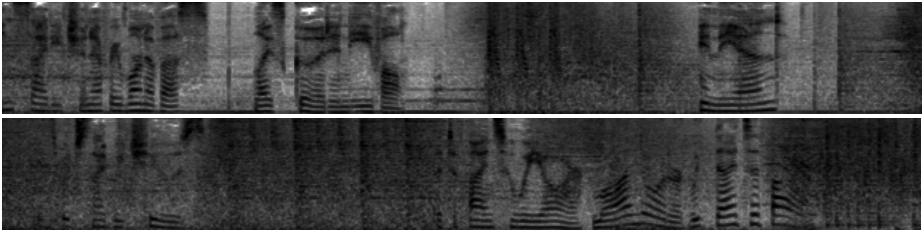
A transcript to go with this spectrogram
inside each and every one of us lies good and evil. In the end, it's which side we choose that defines who we are. Law and Order, weeknights at 5.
